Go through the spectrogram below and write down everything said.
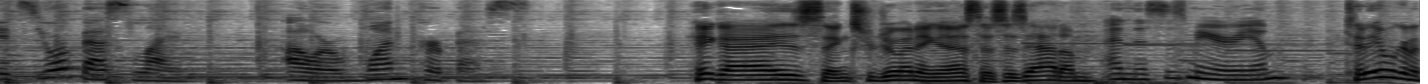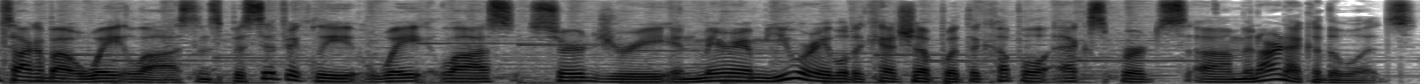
It's Your Best Life, our one purpose. Hey guys, thanks for joining us. This is Adam. And this is Miriam. Today we're going to talk about weight loss and specifically weight loss surgery. And Miriam, you were able to catch up with a couple experts um, in our neck of the woods.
